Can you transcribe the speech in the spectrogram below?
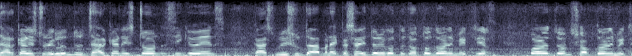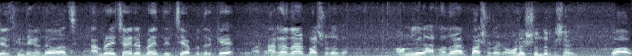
ঝাড়খান্ড স্টোন এগুলো কিন্তু ঝাড়খান্ড স্টোন সিকোয়েন্স কাশ্মীরি সুতা মানে একটা শাড়ি তৈরি করতে যত ধরনের মেটেরিয়ালস প্রয়োজন, সব ধরনের মেটেরিয়ালস কিন্তু এখানে দেওয়া আছে। আমরা এই শাড়িটার প্রাইস দিচ্ছি আপনাদেরকে আট হাজার পাঁচশো টাকা। অনলি আট হাজার পাঁচশো টাকা। অনেক সুন্দর শাড়ি। ওয়াও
